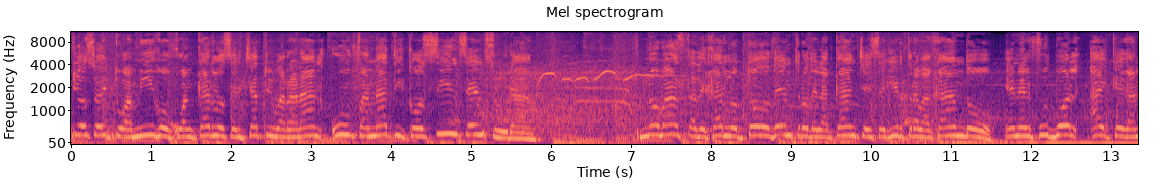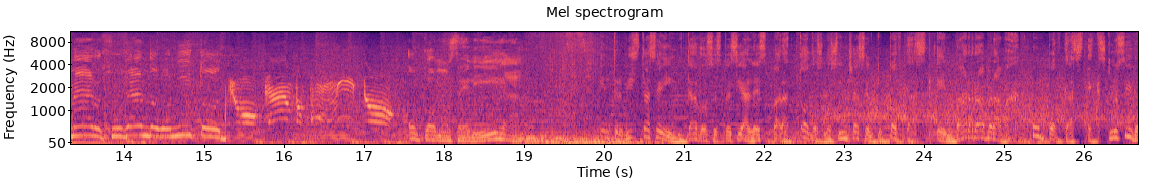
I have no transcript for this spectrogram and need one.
Yo soy tu amigo Juan Carlos El Chato Ibarrarán, un fanático sin censura. No basta dejarlo todo dentro de la cancha y seguir trabajando. En el fútbol hay que ganar jugando bonito. Jugando bonito. O como se diga. Entrevistas e invitados especiales para todos los hinchas en tu podcast, El Barra Brava, un podcast exclusivo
